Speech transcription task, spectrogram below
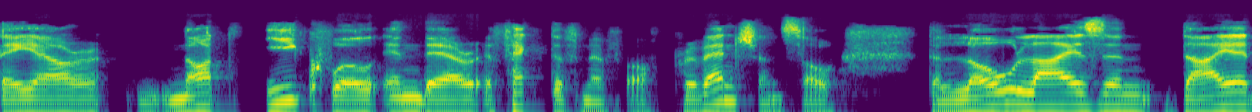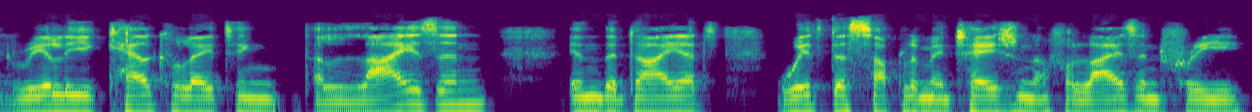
they are not equal in their effectiveness of prevention. So the low lysine diet, really calculating the lysine in the diet with the supplementation of a lysine free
